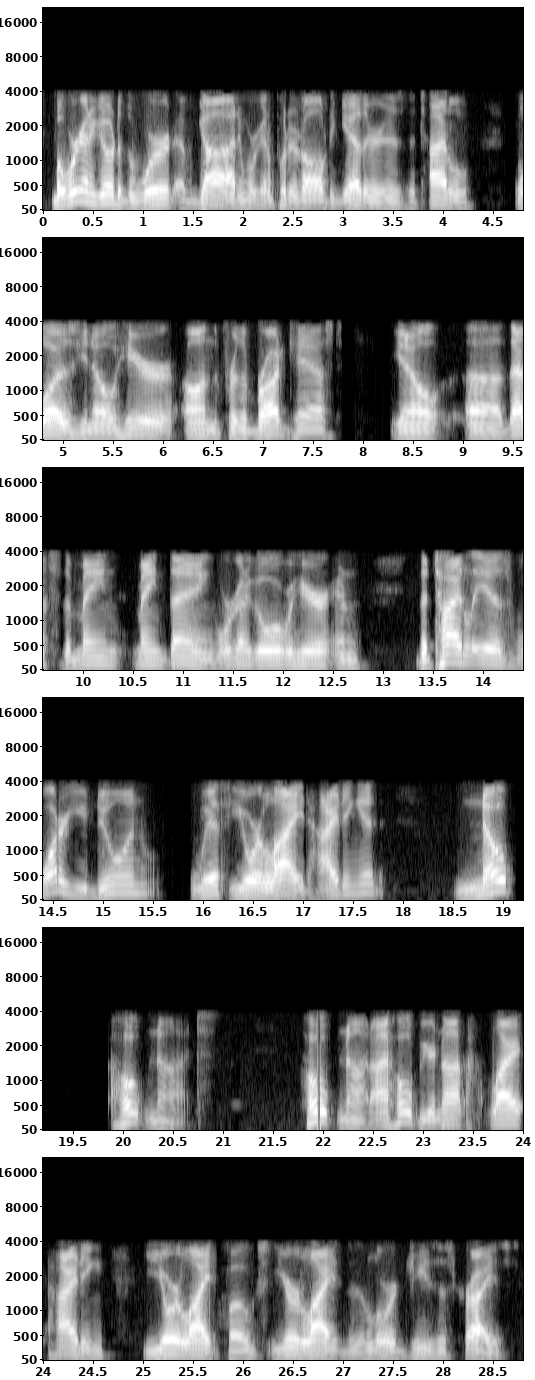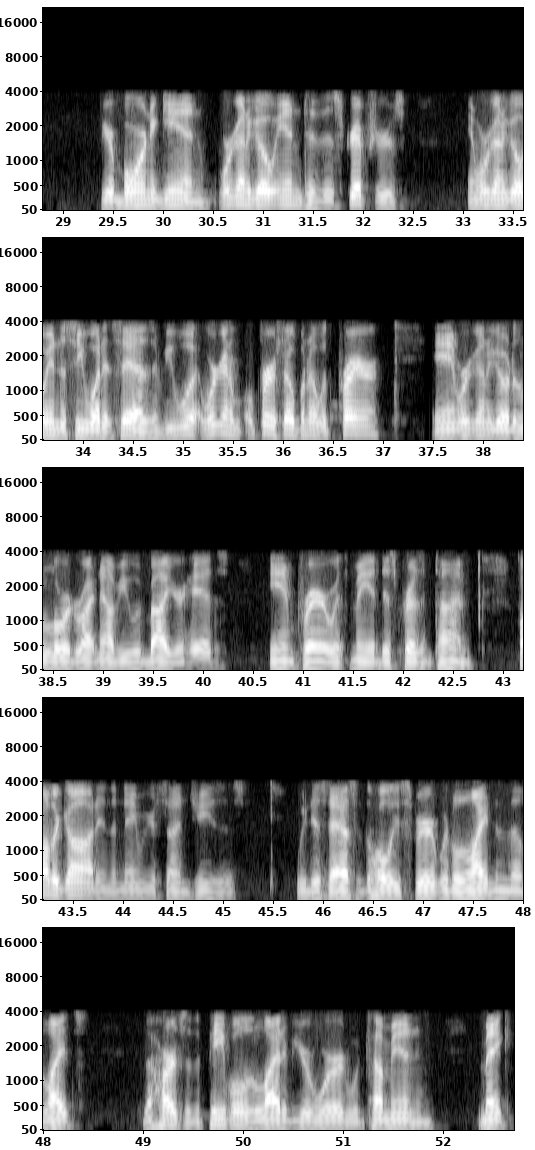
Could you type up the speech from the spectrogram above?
But we're going to go to the Word of God, and we're going to put it all together as the title was, you know, here on the, for the broadcast, you know, uh, that's the main main thing. We're going to go over here, and the title is "What are you doing with your light? Hiding it? Nope. Hope not. Hope not. I hope you're not light, hiding your light, folks. Your light, the Lord Jesus Christ. If you're born again, we're going to go into the scriptures and we're going to go in to see what it says. If you would, we're going to first open up with prayer, and we're going to go to the Lord right now. If you would bow your heads in prayer with me at this present time, Father God, in the name of your Son Jesus, we just ask that the Holy Spirit would enlighten the lights, the hearts of the people. The light of your Word would come in and make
